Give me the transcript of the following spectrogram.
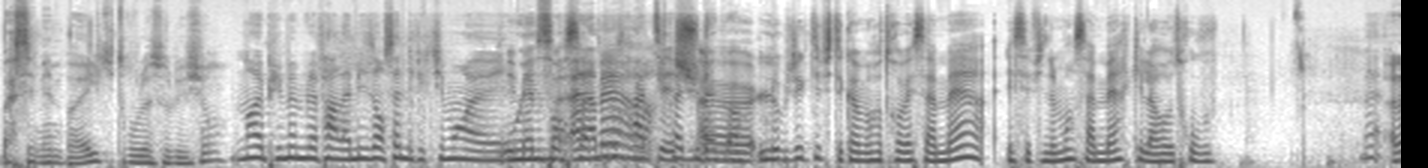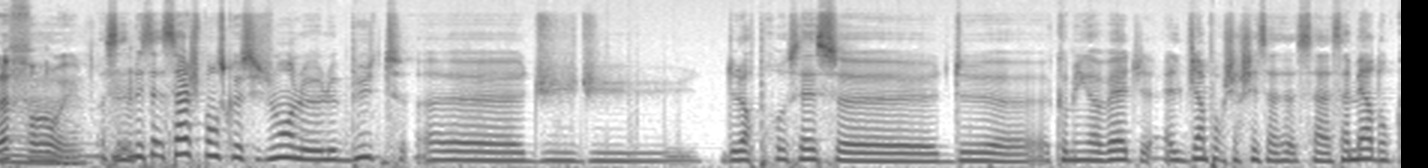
bah c'est même pas elle qui trouve la solution. Non, et puis même la, enfin, la mise en scène, effectivement, est Et même est pour sa mère, ratée, je suis euh, d'accord. Euh, L'objectif c'était quand même retrouver sa mère et c'est finalement sa mère qui la retrouve. À la fin, ouais. Ça- Mais ça, ça, je pense que c'est justement le, le but euh, du, du- de leur process euh, de euh, coming of age. Elle vient pour chercher sa, sa- sa mère, donc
